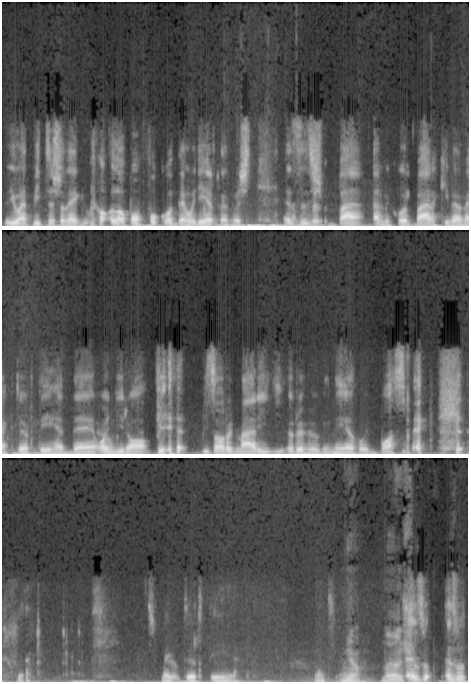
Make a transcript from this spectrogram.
Jó, hát vicces a legalapabb fokon, de hogy érted, most ez, ez is bármikor bárkivel megtörténhet, de annyira bizarr, hogy már így röhögnél, hogy basz meg. ez megtörténhet. Hát, Ja, nagyon sok, Ez, ez volt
